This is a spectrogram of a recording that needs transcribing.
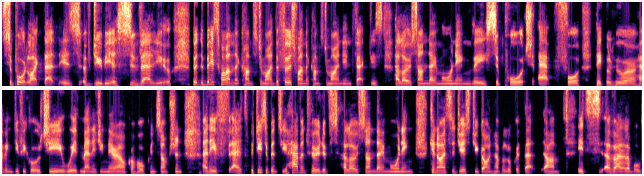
support like that is of dubious value. But the best one that comes to mind, the first one that comes to mind, in fact, is Hello Sunday Morning, the support app for people who are having difficulty with managing their alcohol consumption. And if, as participants, you haven't heard of Hello Sunday Morning, can I suggest you go and have a look at that? Um, it's available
